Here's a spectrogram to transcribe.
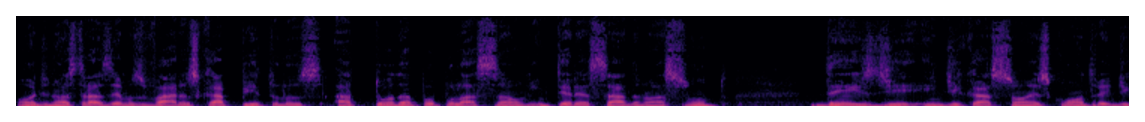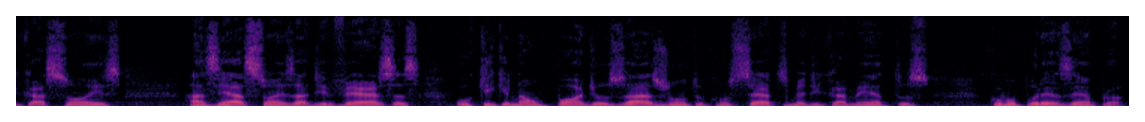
onde nós trazemos vários capítulos a toda a população interessada no assunto, desde indicações, contraindicações, as reações adversas, o que, que não pode usar junto com certos medicamentos, como por exemplo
